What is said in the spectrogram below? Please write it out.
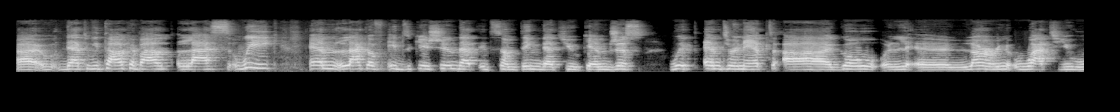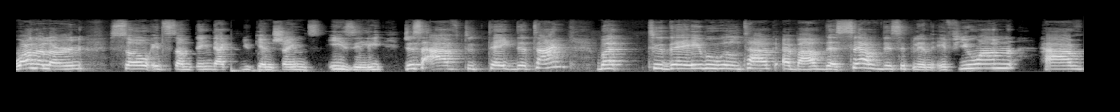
uh, that we talked about last week and lack of education that it's something that you can just with internet uh, go uh, learn what you want to learn. So it's something that you can change easily. Just have to take the time. But today we will talk about the self-discipline. If you want have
